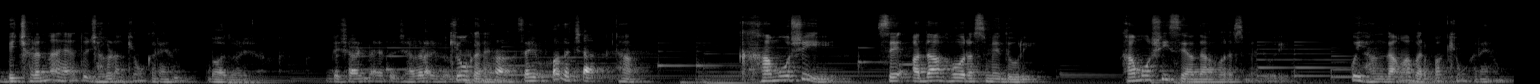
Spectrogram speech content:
बिछड़ना है तो झगड़ा क्यों करें हम? बहुत बढ़िया। बिछड़ना है तो झगड़ा क्यों क्यों करें? हाँ सही बहुत अच्छा। हाँ। खामोशी से अदा हो रस्म दूरी। खामोशी से अदा हो रस्म दूरी। कोई हंगामा बर्पा क्यों करें हम?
